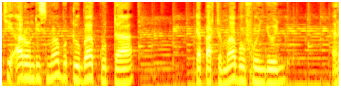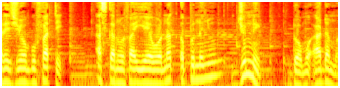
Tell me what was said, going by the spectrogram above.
ci arrondissement bu Toubacouta département bu Foundiougne région bu Fatick askan wa fa nag ëpp nañu junni doomu aadama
